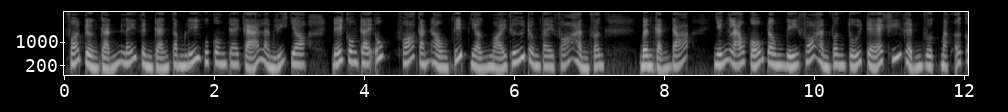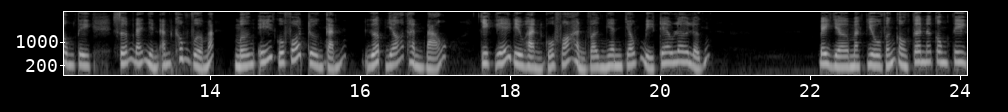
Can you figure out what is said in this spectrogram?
Phó Trường Cảnh lấy tình trạng tâm lý của con trai cả làm lý do để con trai út Phó Cảnh Hồng tiếp nhận mọi thứ trong tay Phó Hành Vân. Bên cạnh đó, những lão cổ đông bị Phó Hành Vân tuổi trẻ khí thịnh vượt mặt ở công ty sớm đã nhìn anh không vừa mắt, mượn ý của Phó Trường Cảnh, góp gió thành bảo. Chiếc ghế điều hành của Phó Hành Vân nhanh chóng bị treo lơ lửng. Bây giờ mặc dù vẫn còn tên ở công ty,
